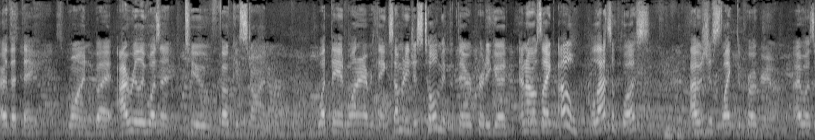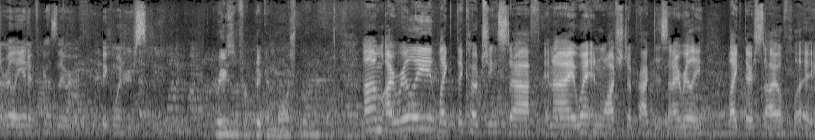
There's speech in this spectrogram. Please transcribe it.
or that they won, but I really wasn't too focused on what they had won and everything. Somebody just told me that they were pretty good, and I was like, oh, well, that's a plus. I was just like the program. I wasn't really in it because they were big winners. Reason for picking Washburn? Um, I really liked the coaching staff, and I went and watched a practice, and I really liked their style of play.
